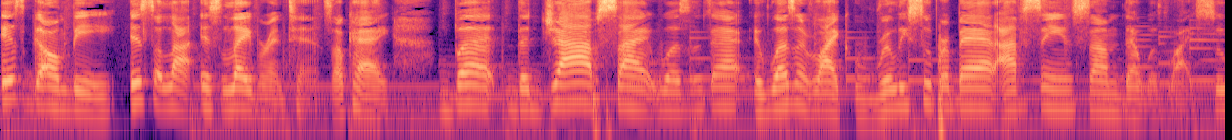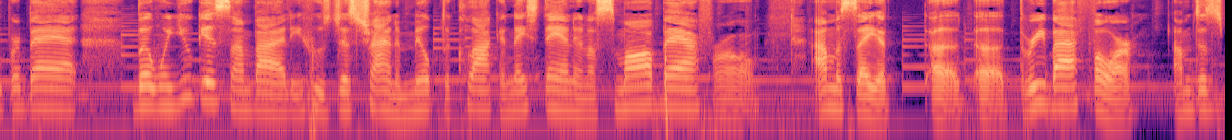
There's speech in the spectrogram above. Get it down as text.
it's gonna be it's a lot. It's labor intense, okay. But the job site wasn't that. It wasn't like really super bad. I've seen some that was like super bad. But when you get somebody who's just trying to milk the clock and they stand in a small bathroom, I'm gonna say a, a, a three by four. I'm just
